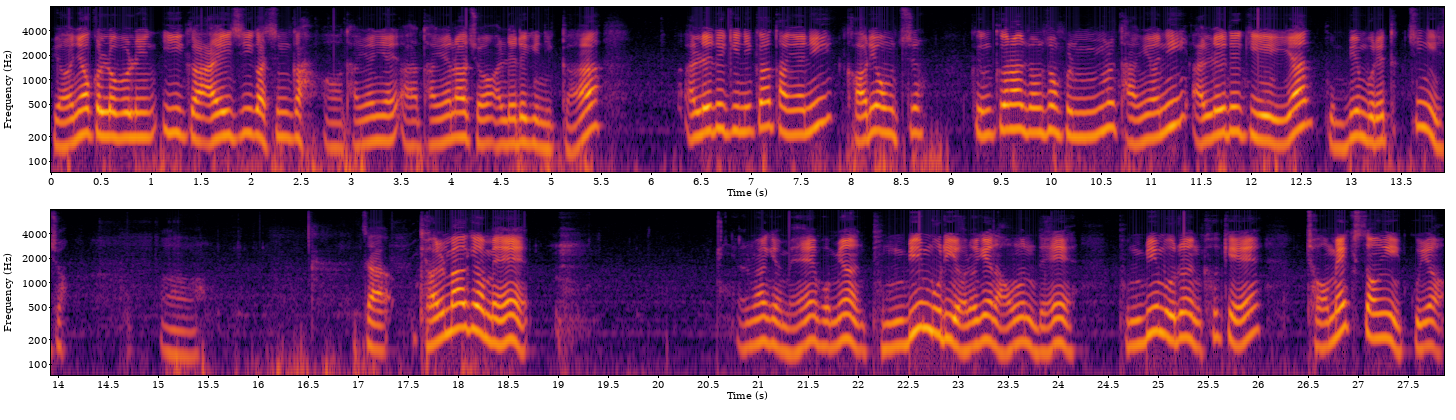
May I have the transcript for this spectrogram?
면역 글로불린 E가 Ig가 증가. 어, 당연히 아, 당연하죠. 알레르기니까. 알레르기니까 당연히 가려움증. 끈끈한 전송 분비물 당연히 알레르기에 의한 분비물의 특징이죠. 어. 자, 결막염에 결막염에 보면 분비물이 여러 개 나오는데 분비물은 크게 점액성이 있고요.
